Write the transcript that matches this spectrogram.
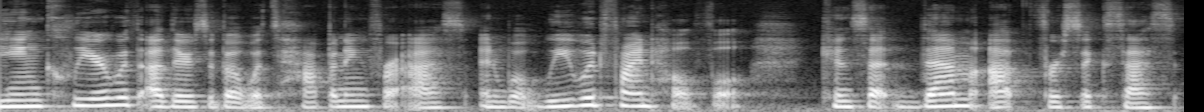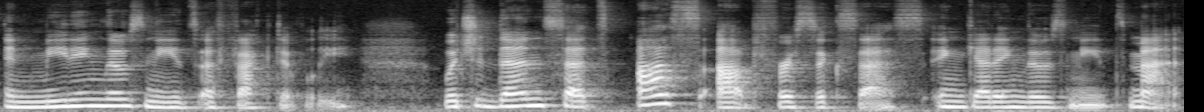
Being clear with others about what's happening for us and what we would find helpful can set them up for success in meeting those needs effectively, which then sets us up for success in getting those needs met.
